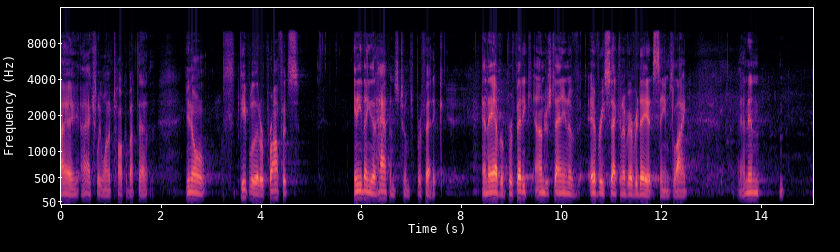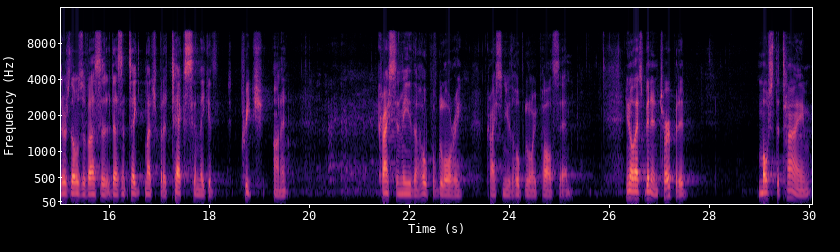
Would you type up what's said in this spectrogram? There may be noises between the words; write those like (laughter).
I, I actually want to talk about that. You know, people that are prophets, anything that happens to them is prophetic. And they have a prophetic understanding of every second of every day, it seems like. And then there's those of us that it doesn't take much but a text and they could preach on it. Christ in me, the hope of glory. Christ in you, the hope of glory, Paul said. You know, that's been interpreted most of the time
